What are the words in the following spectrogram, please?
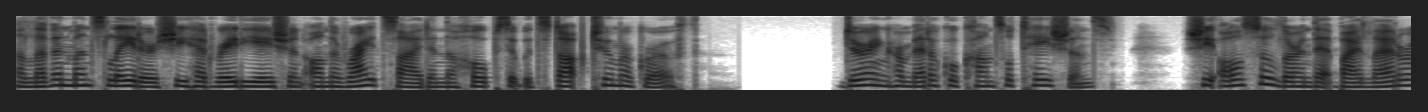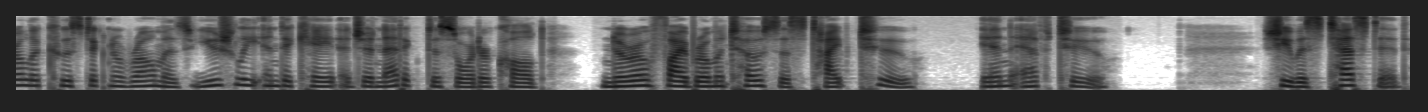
Eleven months later, she had radiation on the right side in the hopes it would stop tumor growth. During her medical consultations, she also learned that bilateral acoustic neuromas usually indicate a genetic disorder called neurofibromatosis type 2, NF2. She was tested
